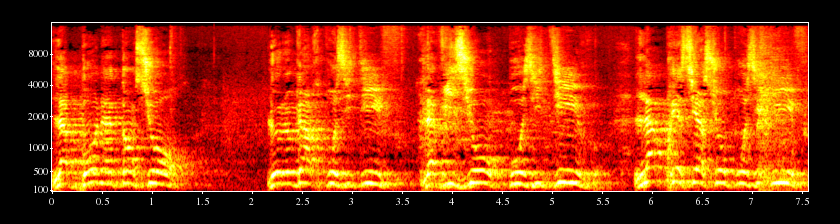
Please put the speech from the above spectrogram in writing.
La bonne intention, le regard positif, la vision positive, l'appréciation positive,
